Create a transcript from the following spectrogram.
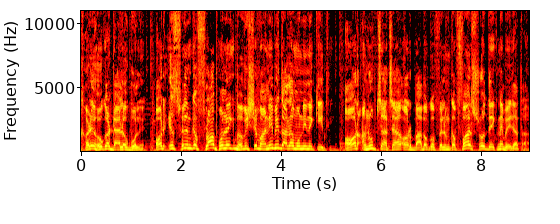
खड़े होकर डायलॉग बोले। और इस फ़िल्म के फ्लॉप होने की भविष्यवाणी भी दादा मोनी ने की थी। और अनूप चाचा और बाबा को फ़िल्म का फ़र्स्ट शो देखने भेजा था।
